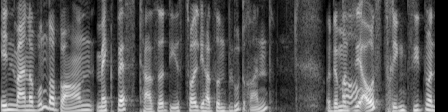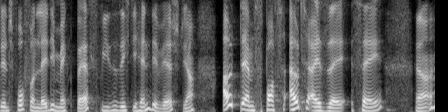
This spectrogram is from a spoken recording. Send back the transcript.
in meiner wunderbaren Macbeth-Tasse, die ist toll, die hat so einen Blutrand. Und wenn man Oh. sie austrinkt, sieht man den Spruch von Lady Macbeth, wie sie sich die Hände wäscht, ja. Out damn spot, out I say, say. ja.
